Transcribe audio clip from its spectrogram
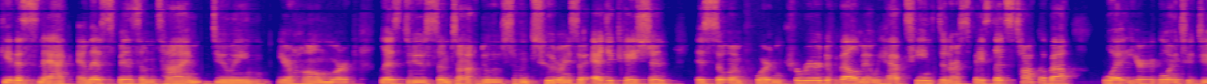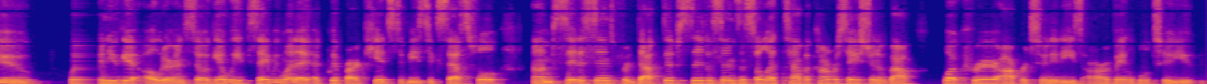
get a snack and let's spend some time doing your homework. Let's do some time do some tutoring. So education is so important. Career development we have teams in our space. Let's talk about what you're going to do when you get older. And so again we'd say we want to equip our kids to be successful um, citizens productive citizens. And so let's have a conversation about what career opportunities are available to you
